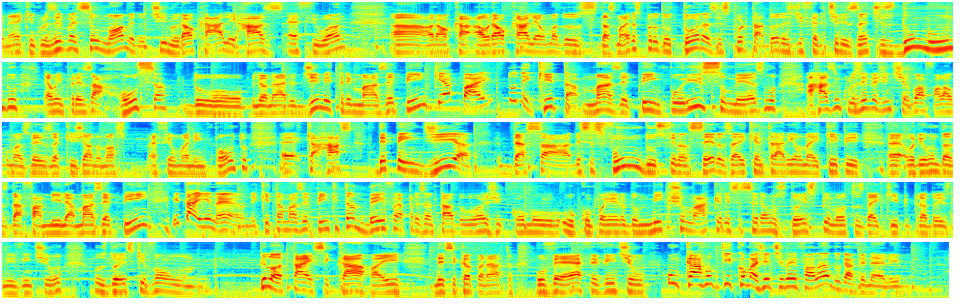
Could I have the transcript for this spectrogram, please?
né? Que inclusive vai ser o nome do time, Oral Kali Haas F1. A Oral, é uma dos, das maiores produtoras e exportadoras de fertilizantes do mundo. É uma empresa russa do bilionário Dmitry Mazepin, que é pai do Nikita Mazepin. Por isso mesmo, a Haas, inclusive, a gente chegou a falar algumas vezes aqui já no nosso F1 Mania em Ponto, é, que a Haas dependia dessa, desses fundos financeiros aí que entrariam na equipe é, oriundas da família Mazepin. E tá aí, né? O Nikita Mazepin, que também foi apresentado hoje como o companheiro do Mick Schumacher. Esses serão os dois pilotos da equipe para 2021. Os dois que vão pilotar esse carro aí nesse campeonato, o VF21. Um carro que, como a gente vem falando, Gavinelli,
